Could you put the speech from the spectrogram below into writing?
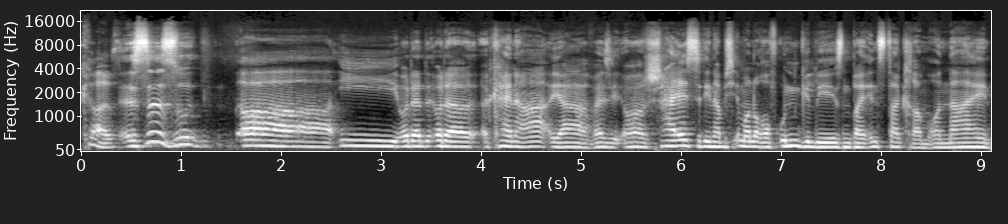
Krass. Es ist so, ah, i, oder, oder, keine Ahnung, ja, weiß ich, oh, scheiße, den habe ich immer noch auf ungelesen bei Instagram. Oh nein,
